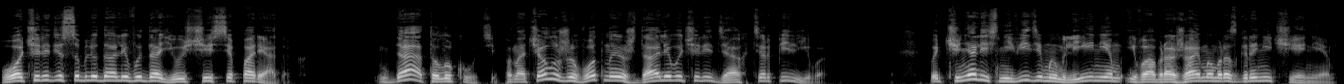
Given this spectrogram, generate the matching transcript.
очереди соблюдали выдающийся порядок. Да, Талукути, поначалу животные ждали в очередях терпеливо. Подчинялись невидимым линиям и воображаемым разграничениям,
